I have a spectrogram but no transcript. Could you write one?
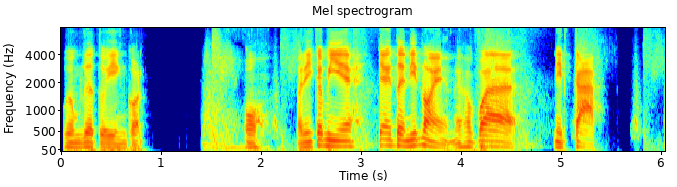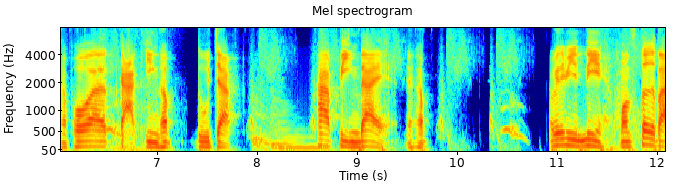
เพิ่มเลือดตัวเองก่อน โอ้ตอนนี้ก็มีแจ้งเตือนนิดหน่อยนะครับว่าเน็ตกากนะเพราะว่ากากจริงครับดูจากค่าปิงได้นะครับแล้วก็จะมีนี่มอนสเตอร์ตา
